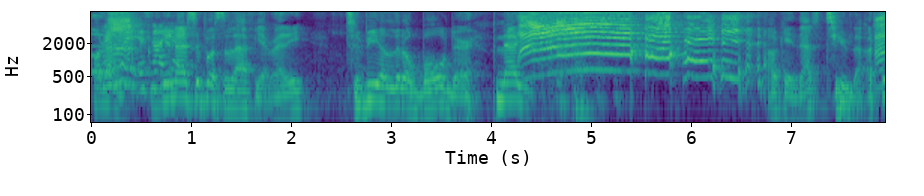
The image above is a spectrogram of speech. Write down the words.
hold Wait, on. wait, it's not You're yet. not supposed to laugh yet. Ready? To be a little bolder. Now you. Okay, that's too loud. Not so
